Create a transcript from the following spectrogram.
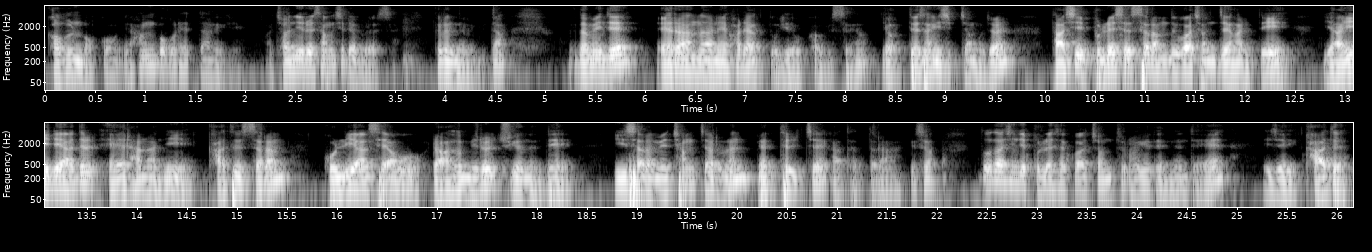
겁을 먹고 항복을 했다 이게 전의를 상실해 버렸어요. 그런 내용입니다. 그 다음에 이제 에라난의 활약도 기록하고 있어요. 역대상 20장 5절 다시 블레셋 사람들과 전쟁할 때 야일의 아들 엘하나니 가드 사람 골리앗의 아우 라흐미를 죽였는데 이 사람의 창자루는 배틀째 같았더라. 그래서 또다시 이제 블레셋과 전투를 하게 됐는데 이제 가드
